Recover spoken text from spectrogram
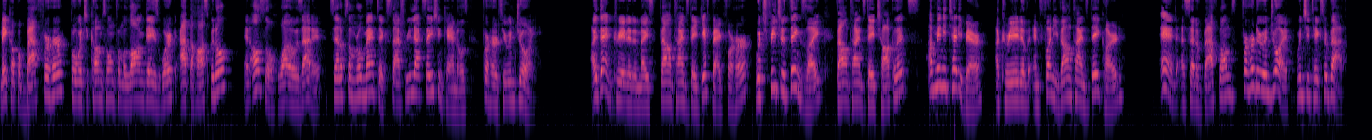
make up a bath for her for when she comes home from a long day's work at the hospital, and also, while I was at it, set up some romantic slash relaxation candles for her to enjoy. I then created a nice Valentine's Day gift bag for her, which featured things like Valentine's Day chocolates, a mini teddy bear, a creative and funny Valentine's Day card, and a set of bath bombs for her to enjoy when she takes her bath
